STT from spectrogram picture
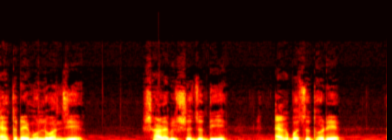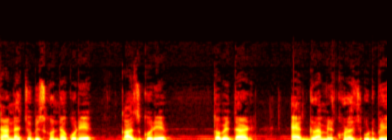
এতটাই মূল্যবান যে সারা বিশ্ব যদি এক বছর ধরে টানা চব্বিশ ঘণ্টা করে কাজ করে, তবে তার এক গ্রামের খরচ উঠবে।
